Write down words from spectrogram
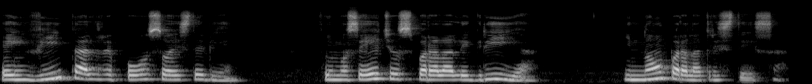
e invita al reposo a este bien. Fuimos hechos para la alegría y no para la tristeza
